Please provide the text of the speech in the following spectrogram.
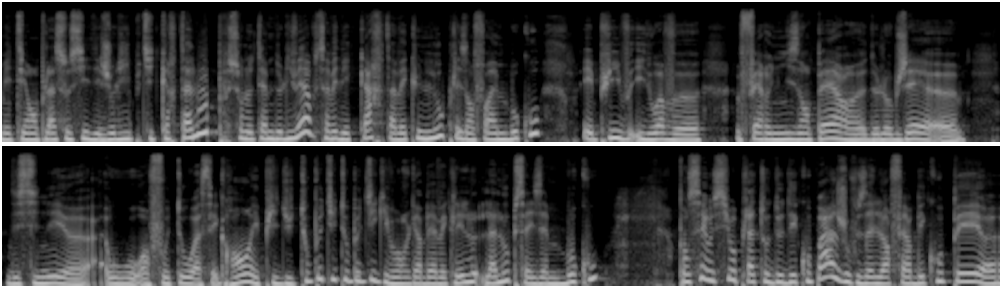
Mettez en place aussi des jolies petites cartes à loupe sur le thème de l'hiver. Vous savez, des cartes avec une loupe, les enfants aiment beaucoup. Et puis, ils doivent euh, faire une mise en paire euh, de l'objet dessiné ou en photo assez grand. Et puis, du tout petit, tout petit qu'ils vont regarder avec la loupe, ça, ils aiment beaucoup. Pensez aussi au plateau de découpage où vous allez leur faire découper euh,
